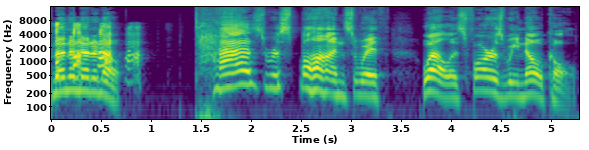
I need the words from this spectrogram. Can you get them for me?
no, no, no, no, no. Taz responds with, well, as far as we know, Cole.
